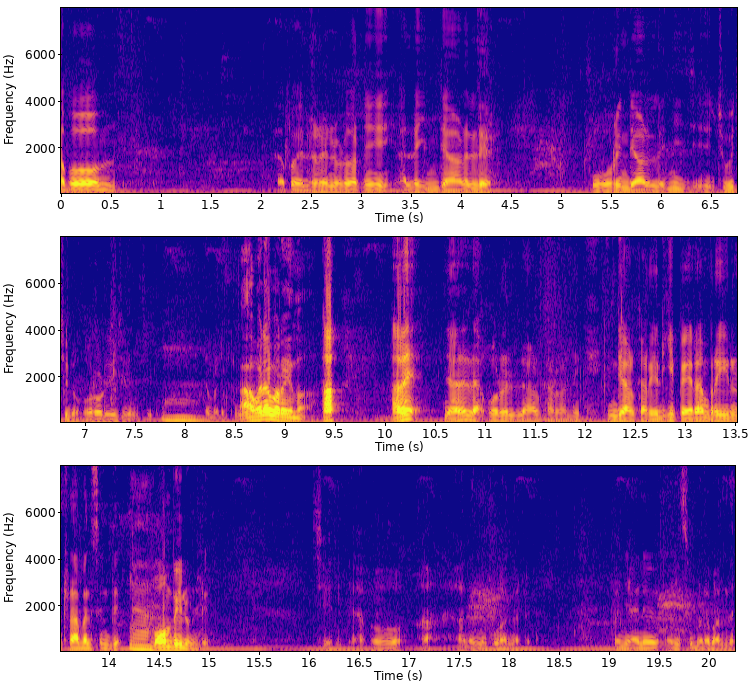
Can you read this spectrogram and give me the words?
അപ്പോൾ അപ്പോൾ എല്ലാവരും എന്നോട് പറഞ്ഞേ അല്ല ഇന്റെ ആളല്ലേ? ഓറിന്റെ ആളല്ലേ? നീ ചോദിച്ചു ഓറോട് ചോദിച്ചു. അവരെ പറയുന്നു അവരാ പറയുന്ന ആ അതെ. ഞാനല്ല ഓരോ ആൾക്കാർ പറഞ്ഞു ഇന്ത്യ ആൾക്കാർ എനിക്ക് പേരാമ്പ്രയിലും ട്രാവൽസ് ഉണ്ട് ബോംബെയിലുണ്ട്. ശരി അപ്പോൾ ആ അതൊന്ന് പോകാൻ കണ്ടു. അപ്പോൾ ഞാൻ ഒരു ദിവസം ഇവിടെ വന്ന്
